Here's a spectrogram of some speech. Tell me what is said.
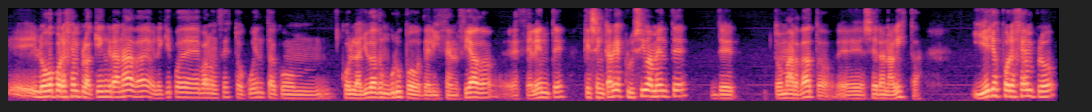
Y luego, por ejemplo, aquí en Granada, el equipo de baloncesto cuenta con, con la ayuda de un grupo de licenciados excelente que se encarga exclusivamente de tomar datos, de ser analista. Y ellos, por ejemplo,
